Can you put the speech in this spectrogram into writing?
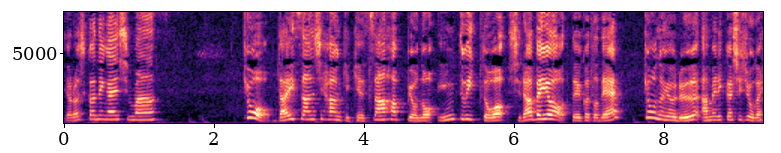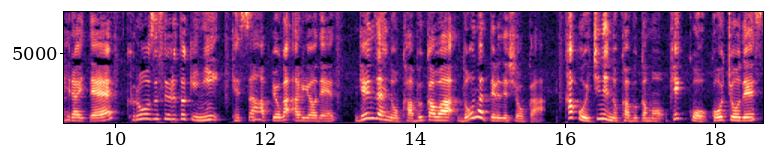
よろしくお願いします。今日、第3四半期決算発表のイントゥイットを調べようということで、今日の夜、アメリカ市場が開いて、クローズするときに決算発表があるようです。現在の株価はどうなってるでしょうか？過去1年の株価も結構好調です。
